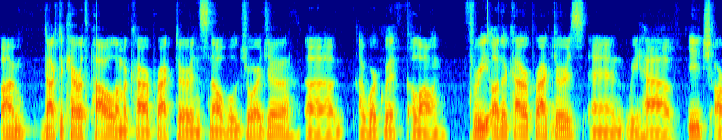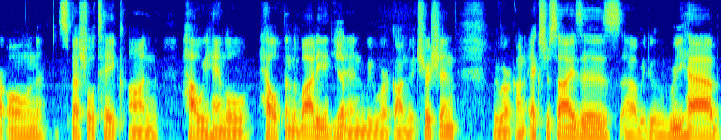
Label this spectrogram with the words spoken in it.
I'm Dr. Kareth Powell. I'm a chiropractor in Snellville, Georgia. Uh, I work with along three other chiropractors, and we have each our own special take on how we handle health in the body. Yep. And we work on nutrition, we work on exercises, uh, we do rehab,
